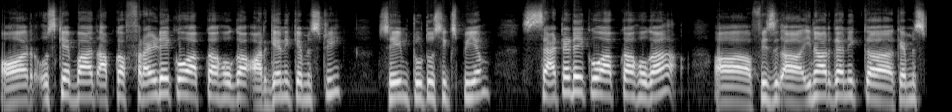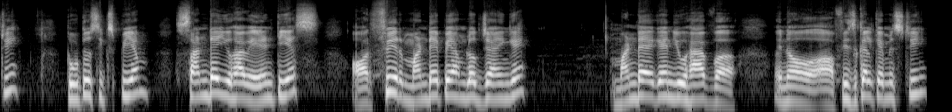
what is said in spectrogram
और उसके बाद आपका फ्राइडे को आपका होगा organic chemistry same two to six P Saturday को आपका होगा inorganic chemistry two to six PM Sunday you have a और फिर मंडे पे हम लोग जाएँगे Monday again you have you know physical chemistry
